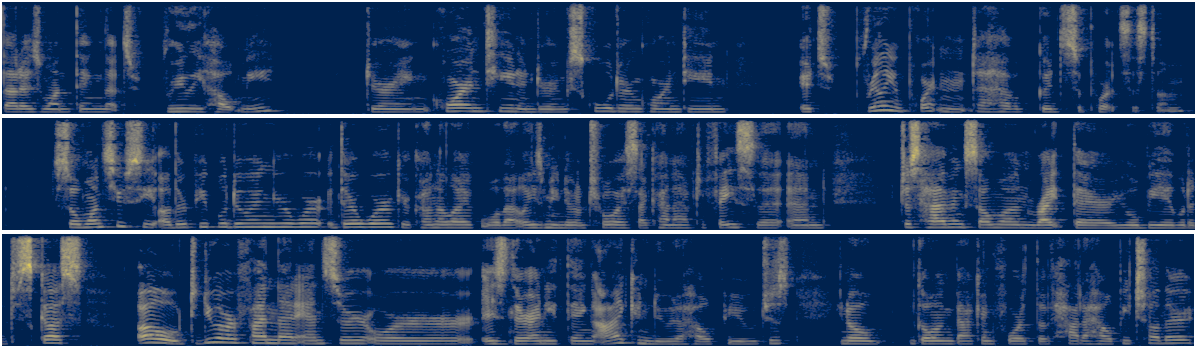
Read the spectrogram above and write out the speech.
That is one thing that's really helped me during quarantine and during school during quarantine. It's really important to have a good support system. So once you see other people doing your work their work, you're kind of like, well that leaves me no choice. I kind of have to face it and just having someone right there, you'll be able to discuss, "Oh, did you ever find that answer or is there anything I can do to help you?" Just, you know, going back and forth of how to help each other,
